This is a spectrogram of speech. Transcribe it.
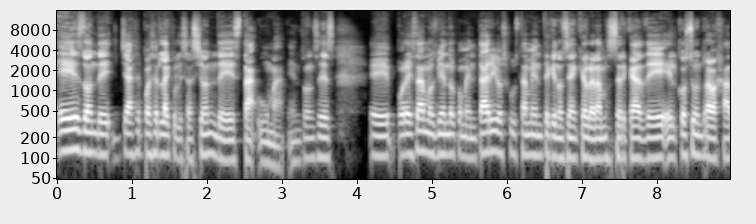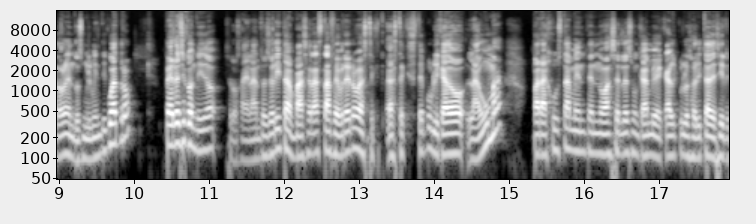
es donde ya se puede hacer la actualización de esta UMA. Entonces, eh, por ahí estábamos viendo comentarios justamente que nos decían que habláramos acerca del costo de un trabajador en 2024. Pero ese contenido, se los adelanto desde ahorita, va a ser hasta febrero, hasta, hasta que esté publicado la UMA, para justamente no hacerles un cambio de cálculos ahorita, decir,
